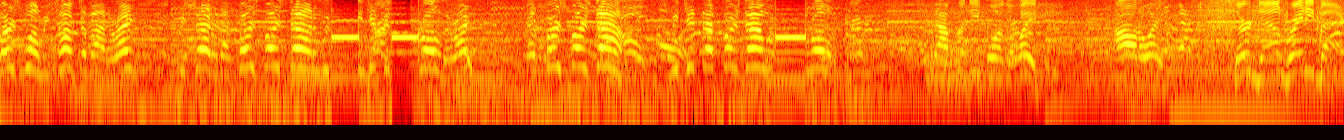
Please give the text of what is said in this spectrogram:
First one, we talked about it, right? We said it. That first first down, and we f***ing get this rolling, right? That first first down, we get that first down, we're f***ing rolling. We gotta put these boys away. All the way. Third down, Brady back.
